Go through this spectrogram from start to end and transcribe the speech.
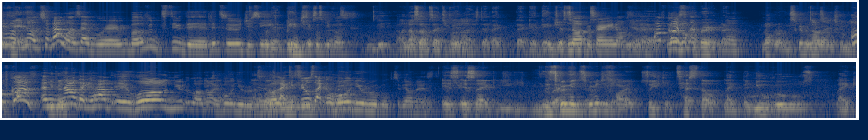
it was, rare. no. So that one's everywhere, um, but even still, the little juicy they're clips people give us, They- a And that's what I'm starting to realize. They're like, that they're dangerous. to not not- preparing us. Yeah, Of no, course not not. preparing. Like No. not running scrimmages. Not running scrimmage. Of course, and Because- now that you have a whole new, well, not a whole new rule book, but like it feels like a whole new rule book, to be honest. It's it's like you, you- the refs, scrimmage yeah. scrimmages are so you can test out like the new rules, like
